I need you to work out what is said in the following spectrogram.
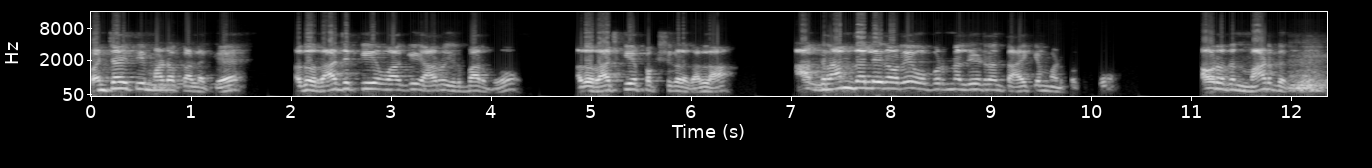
ಪಂಚಾಯಿತಿ ಮಾಡೋ ಕಾಲಕ್ಕೆ ಅದು ರಾಜಕೀಯವಾಗಿ ಯಾರು ಇರಬಾರ್ದು. ಅದು ರಾಜಕೀಯ ಪಕ್ಷಗಳಿಗಲ್ಲ. ಆ ಗ್ರಾಮದಲ್ಲಿರೋರೇ ಒಬ್ಬರನ್ನ ಲೀಡರ್ ಅಂತ ಆಯ್ಕೆ ಮಾಡ್ಕೋಬೇಕು. ಅವ್ರು ಅದನ್ನ ಮಾಡ್ಬೇಕು.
